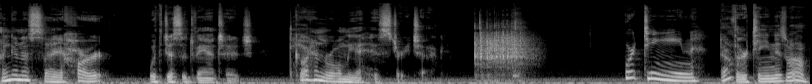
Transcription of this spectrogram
I'm going to say Hart with disadvantage. Go ahead and roll me a history check. Fourteen. 13 as well.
